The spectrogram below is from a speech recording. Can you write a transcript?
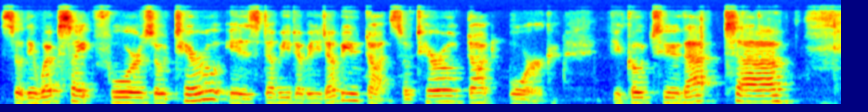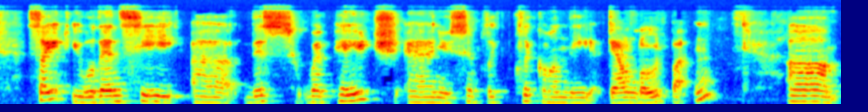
So the website for Zotero is www.zotero.org. If you go to that uh, site, you will then see uh, this web page and you simply click on the download button. Um,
